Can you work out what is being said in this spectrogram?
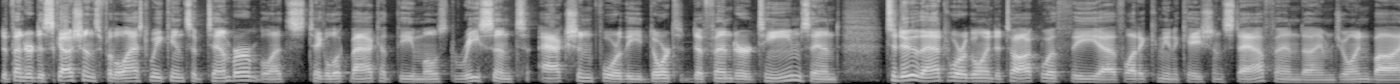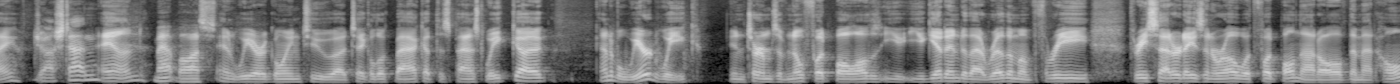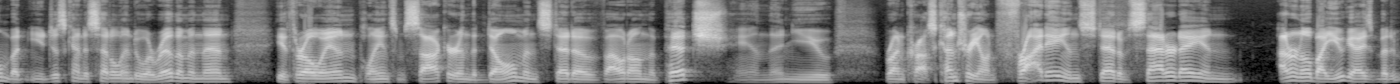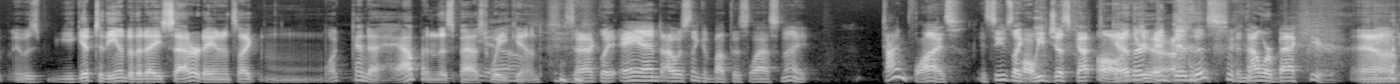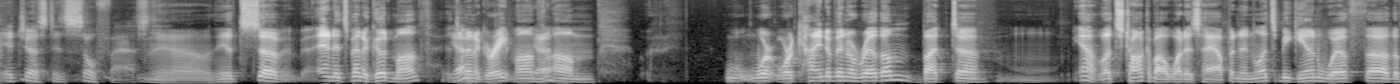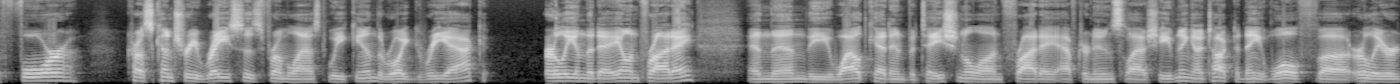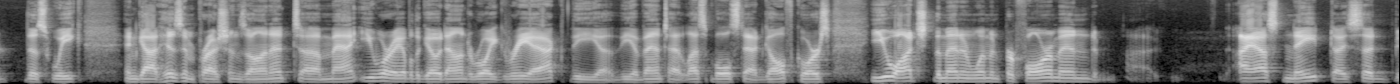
Defender discussions for the last week in September. Let's take a look back at the most recent action for the Dordt Defender teams. And to do that, we're going to talk with the athletic communication staff. And I'm joined by Josh Tatton and Matt Boss. And we are going to uh, take a look back at this past week. Uh, kind of a weird week in terms of no football. All you you get into that rhythm of three three Saturdays in a row with football. Not all of them at home, but you just kind of settle into a rhythm, and then you throw in playing some soccer in the dome instead of out on the pitch, and then you run cross country on Friday instead of Saturday, and I don't know about you guys, but it was you get to the end of the day Saturday, and it's like, mm, what kind of happened this past yeah. weekend? Exactly. And I was thinking about this last night time flies. It seems like oh. we just got oh, together oh, yeah. and did this, and now we're back here. Yeah. I mean, it just is so fast. Yeah, it's uh, and it's been a good month. It's yeah. been a great month. Yeah. Um, we're we're kind of in a rhythm, but uh, yeah, let's talk about what has happened, and let's begin with uh, the four cross country races from last weekend. The Roy Griak early in the day on Friday and then the Wildcat Invitational on Friday afternoon slash evening. I talked to Nate Wolf uh, earlier this week and got his impressions on it. Uh, Matt, you were able to go down to Roy Griak, the uh, the event at Les Bolstad Golf Course. You watched the men and women perform, and uh, I asked Nate. I said,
